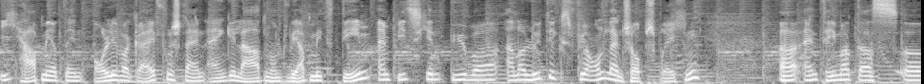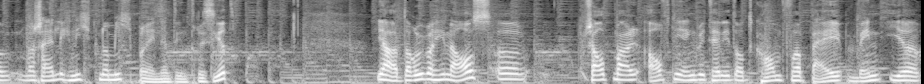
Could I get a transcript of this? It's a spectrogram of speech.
Ich habe mir den Oliver Greifenstein eingeladen und werde mit dem ein bisschen über Analytics für Online-Shops sprechen. Äh, ein Thema, das äh, wahrscheinlich nicht nur mich brennend interessiert. Ja, darüber hinaus äh, schaut mal auf theangryteddy.com vorbei, wenn ihr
